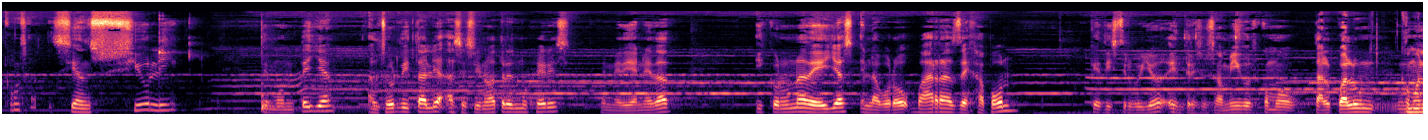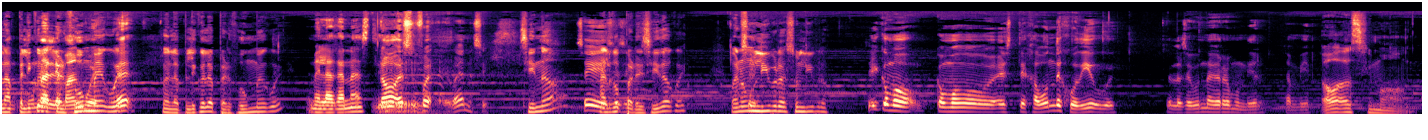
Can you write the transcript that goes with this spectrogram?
¿Cómo se llama? Cianciulli de Montella, al sur de Italia, asesinó a tres mujeres de mediana edad y con una de ellas elaboró barras de Japón que distribuyó entre sus amigos como tal cual un, Como en la película alemán, Perfume, güey. ¿Eh? Con la película Perfume, güey. Me la ganaste. No, eso fue, bueno, sí. ¿Sí, no? Sí, Algo sí, sí. parecido, güey. Bueno, Sí. un libro es un libro. Sí, como, como este jabón de judío, güey. De la Segunda Guerra Mundial también. Oh, Simón.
